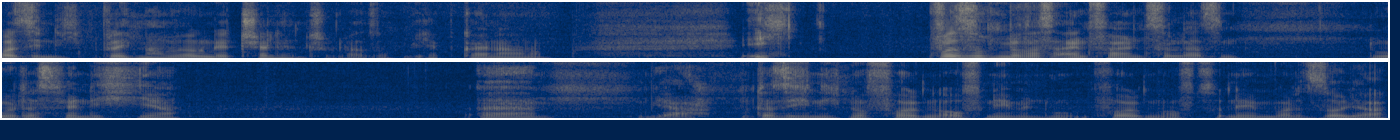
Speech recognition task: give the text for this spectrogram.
weiß ich nicht. Vielleicht machen wir irgendeine Challenge oder so. Ich habe keine Ahnung. Ich versuche mir was einfallen zu lassen. Nur, dass wir nicht hier, ähm, ja, dass ich nicht nur Folgen aufnehme, nur um Folgen aufzunehmen, weil es soll ja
